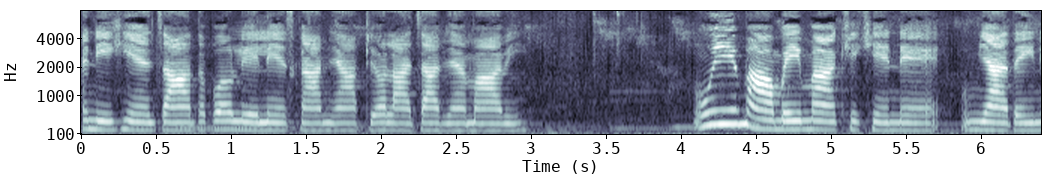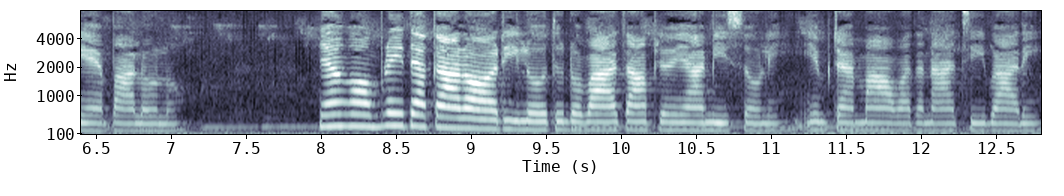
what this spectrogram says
အနီခင်ကြောင့်တပုတ်လေးလင်းစကားများပြောလာကြပြန်ပါပြီ။ ဦးရင်မောင်မိမခင်ခင်နဲ့ဦးမြသိန်းနဲ့ပါလုံးလုံးရန်ကုန်ပရိသတ်ကတော့ဒီလိုသူတစ်ပါးအကြောင်းပြောရမည်ဆိုရင်အင်တန်မှဝါသနာကြီးပါသည်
